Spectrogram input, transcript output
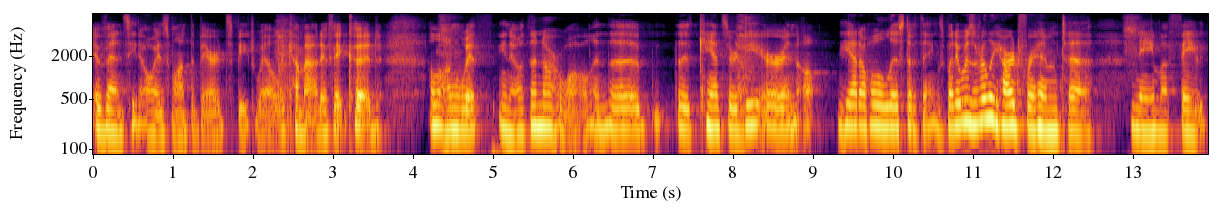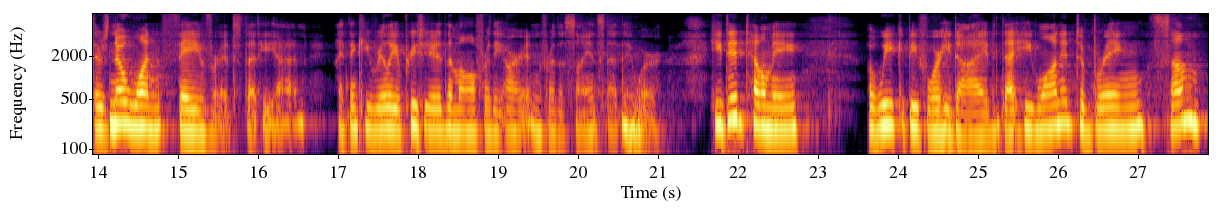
events, he'd always want the Baird's beaked whale to come out if it could, along with you know the narwhal and the the cancer deer, and all, he had a whole list of things. But it was really hard for him to name a favorite. There's no one favorite that he had. I think he really appreciated them all for the art and for the science that they mm-hmm. were. He did tell me a week before he died that he wanted to bring some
